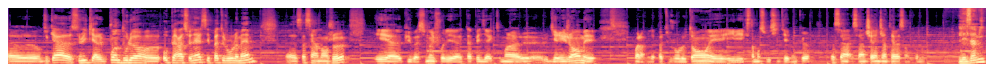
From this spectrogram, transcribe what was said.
euh, en tout cas, celui qui a le point de douleur euh, opérationnel, c'est pas toujours le même. Euh, ça, c'est un enjeu. Et puis, bah, sinon, il faut aller taper directement le, le dirigeant, mais voilà, il n'a pas toujours le temps et, il est extrêmement sollicité. Donc ça, c'est un, un, challenge intéressant pour nous. Les amis,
